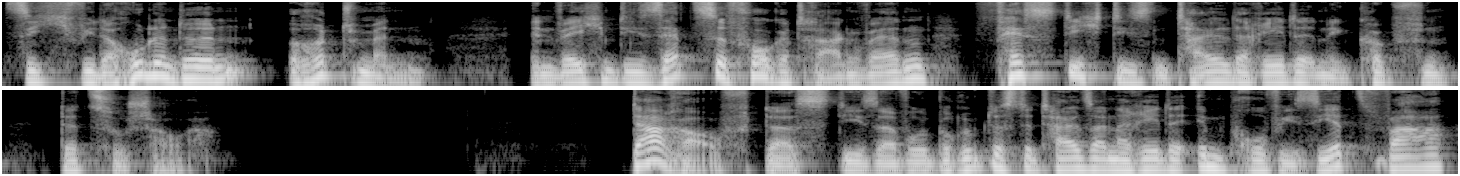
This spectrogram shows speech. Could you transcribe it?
Sich wiederholenden Rhythmen in welchem die Sätze vorgetragen werden, festigt diesen Teil der Rede in den Köpfen der Zuschauer. Darauf, dass dieser wohl berühmteste Teil seiner Rede improvisiert war,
